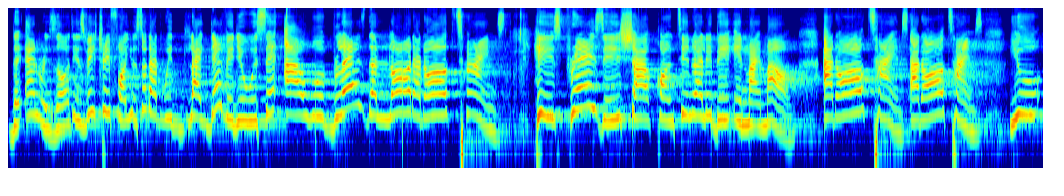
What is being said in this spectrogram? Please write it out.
the end result is victory for you. So that with like David, you will say, I will bless the Lord at all times. His praises shall continually be in my mouth. At all times, at all times. You,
